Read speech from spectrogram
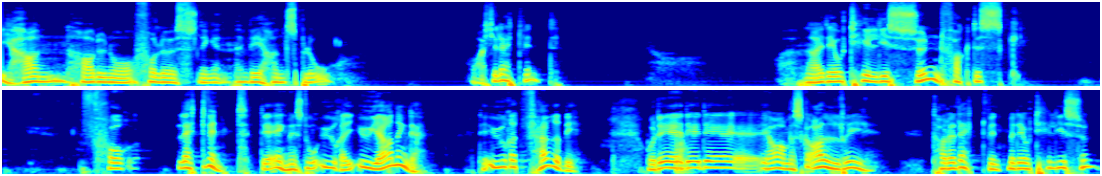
I Han har du nå forløsningen ved Hans blod. Det var ikke lettvint. Nei, det å tilgi synd faktisk for lettvint. Det er egentlig en stor ugjerning, det. Det er urettferdig. Og det er, Ja, vi skal aldri ta det lettvint med det å tilgi synd.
